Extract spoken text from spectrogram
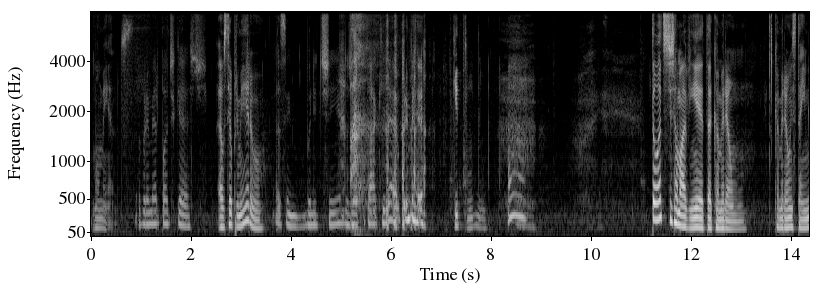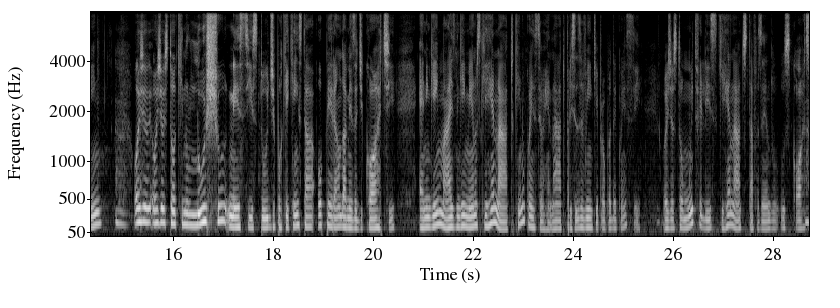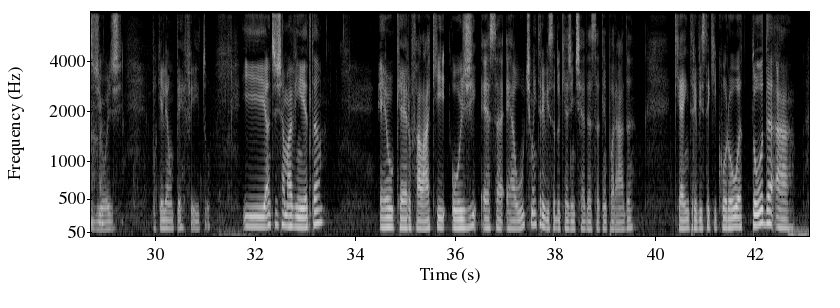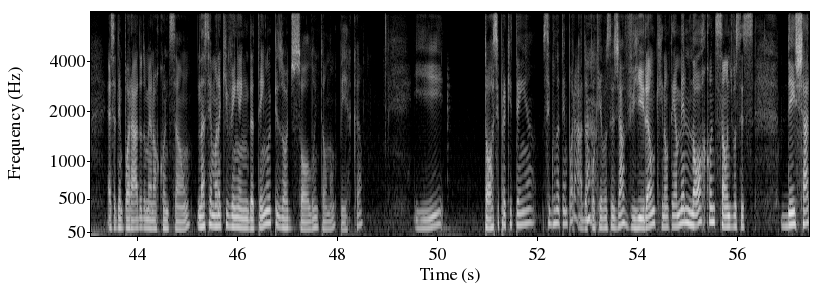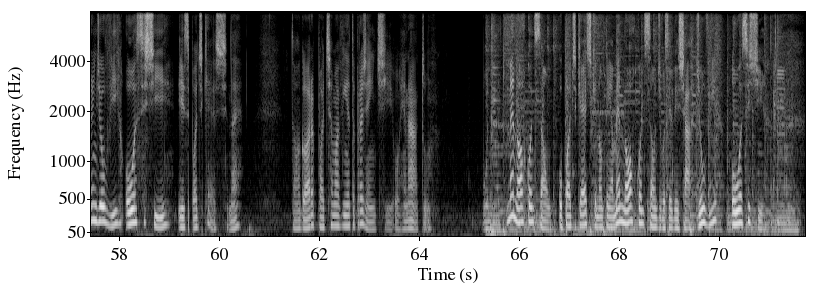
momentos, momentos. O primeiro podcast. É o seu primeiro? Assim, bonitinho, do jeito que tá aqui, é o primeiro. que tudo. Então, antes de chamar a vinheta, Camerão, Camerão está em mim? Hoje, hoje eu estou aqui no luxo nesse estúdio, porque quem está operando a mesa de corte é ninguém mais, ninguém menos que Renato. Quem não conheceu o Renato precisa vir aqui para poder conhecer. Hoje eu estou muito feliz que Renato está fazendo os cortes de hoje, porque ele é um perfeito. E antes de chamar a vinheta, eu quero falar que hoje essa é a última entrevista do que a gente é dessa temporada, que é a entrevista que coroa toda a essa temporada do Menor Condição. Na semana que vem ainda tem um episódio solo, então não perca. E torce para que tenha segunda temporada, porque vocês já viram que não tem a menor condição de vocês deixarem de ouvir ou assistir esse podcast, né? Então agora pode chamar a vinheta pra gente, o Renato. Bonito. Menor Condição, o podcast que não tem a menor condição de você deixar de ouvir ou assistir.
